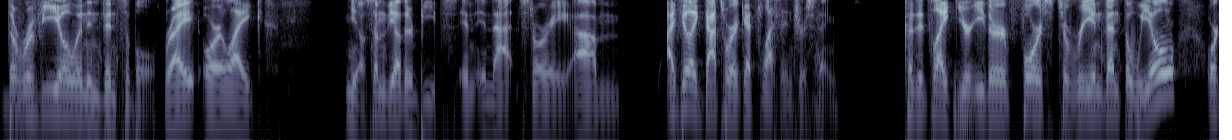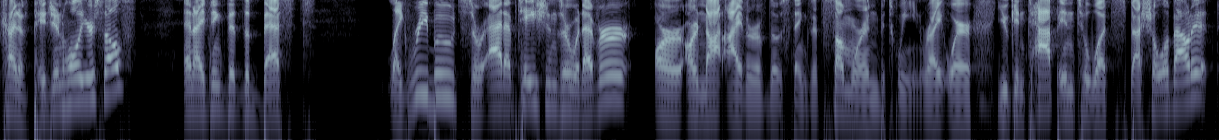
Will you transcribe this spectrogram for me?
the reveal in Invincible, right? Or like you know some of the other beats in in that story. Um, I feel like that's where it gets less interesting. Cuz it's like you're either forced to reinvent the wheel or kind of pigeonhole yourself. And I think that the best like reboots or adaptations or whatever are are not either of those things. It's somewhere in between, right? Where you can tap into what's special about it.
